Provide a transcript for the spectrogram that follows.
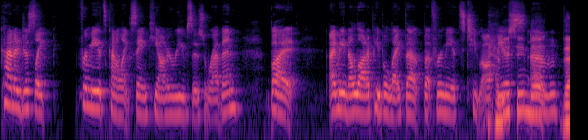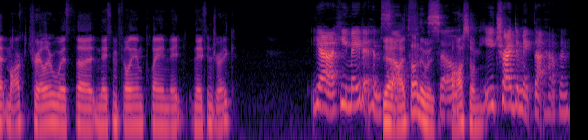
kind of just like for me, it's kind of like saying Keanu Reeves is Revan, but. I mean, a lot of people like that, but for me, it's too obvious. Have you seen that um, that mock trailer with uh, Nathan Fillion playing Nate, Nathan Drake? Yeah, he made it himself. Yeah, I thought it was so awesome. He tried to make that happen.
